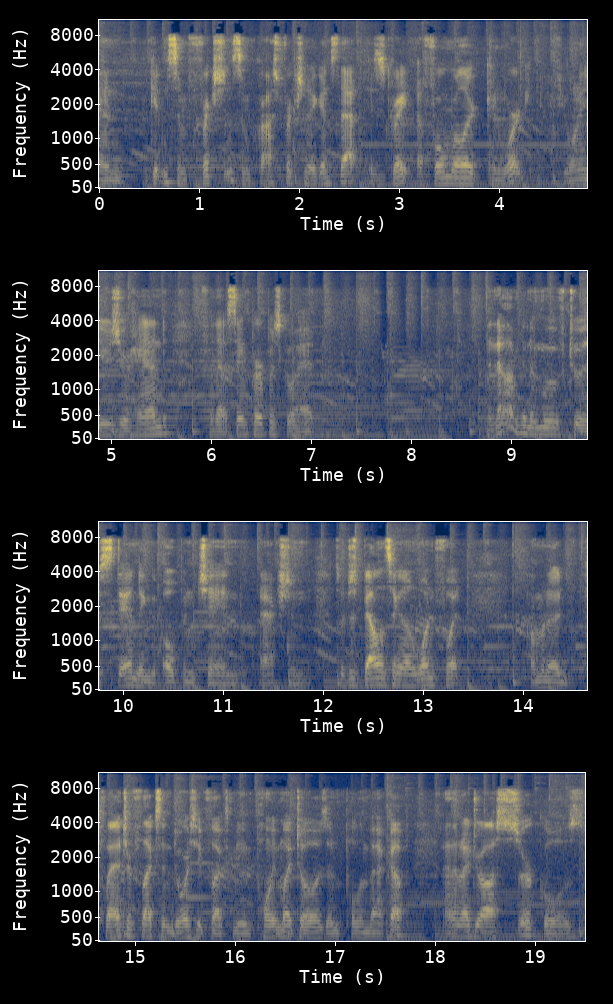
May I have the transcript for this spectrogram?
and getting some friction, some cross friction against that is great. A foam roller can work. If you want to use your hand for that same purpose, go ahead. And now I'm going to move to a standing open chain action. So just balancing on one foot, I'm going to plantar flex and dorsiflex, meaning point my toes and pull them back up. And then I draw circles,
